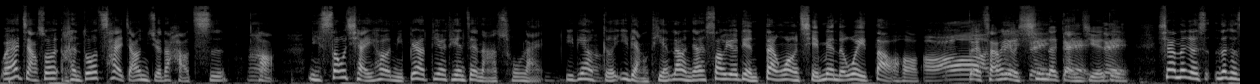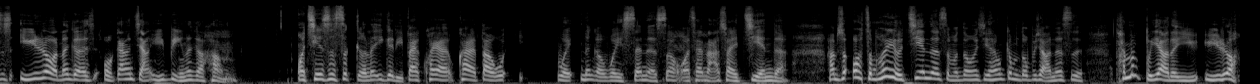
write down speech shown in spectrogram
我要讲说很多菜，假如你觉得好吃，好，你收起来以后，你不要第二天再拿出来，一定要隔一两天，让人家稍微有点淡忘前面的味道哈。哦，对，才会有新的感觉。对，像那个那个是鱼肉，那个我刚刚讲鱼饼那个哈。我其实是隔了一个礼拜，快要快要到尾尾那个尾声的时候，我才拿出来煎的。他们说：“哦，怎么会有煎的什么东西？”他们根本都不晓得那是他们不要的鱼鱼肉。好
